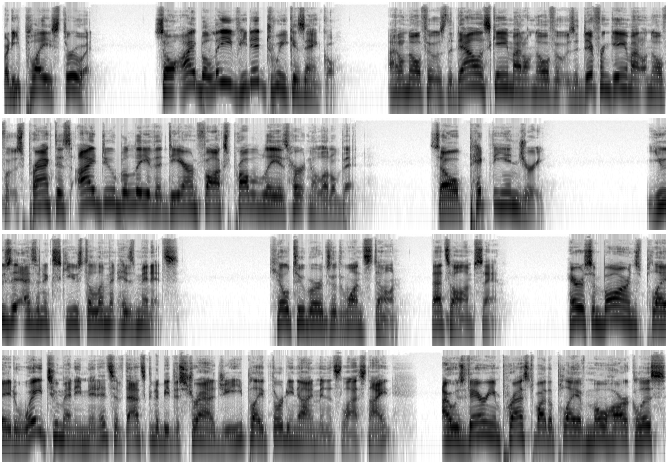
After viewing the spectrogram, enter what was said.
but he plays through it. So I believe he did tweak his ankle. I don't know if it was the Dallas game. I don't know if it was a different game. I don't know if it was practice. I do believe that De'Aaron Fox probably is hurting a little bit. So pick the injury. Use it as an excuse to limit his minutes. Kill two birds with one stone. That's all I'm saying. Harrison Barnes played way too many minutes if that's going to be the strategy. He played 39 minutes last night. I was very impressed by the play of Mo Harkless,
